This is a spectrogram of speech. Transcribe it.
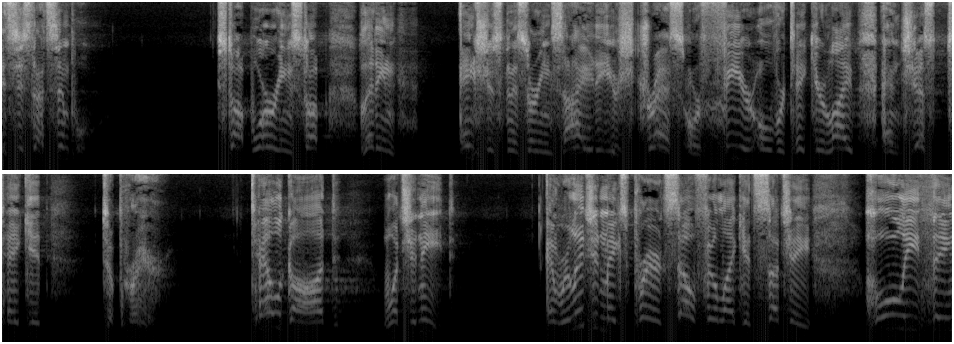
It's just that simple. Stop worrying, stop letting anxiousness or anxiety or stress or fear overtake your life and just take it to prayer. Tell God what you need. And religion makes prayer itself feel like it's such a holy thing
